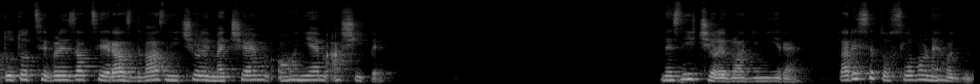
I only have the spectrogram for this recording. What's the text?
tuto civilizaci raz, dva zničili mečem, ohněm a šípy. Nezničili, Vladimíre. Tady se to slovo nehodí.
